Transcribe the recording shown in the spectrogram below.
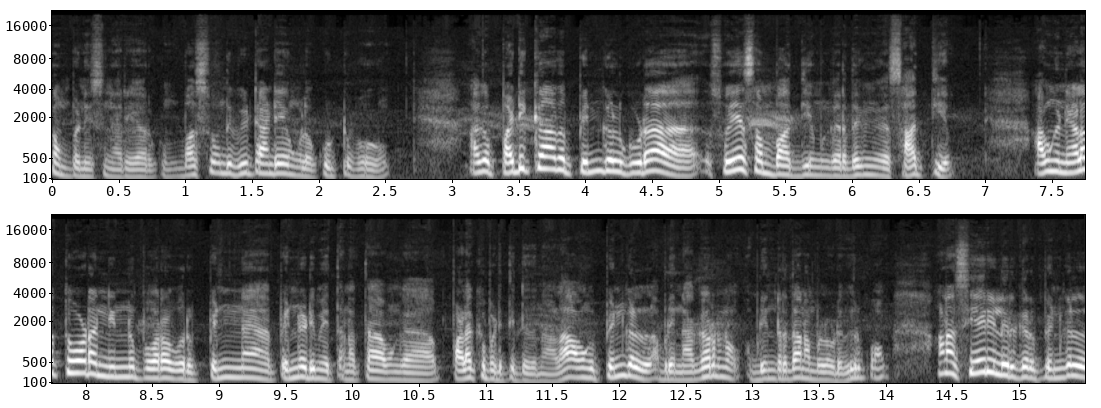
கம்பெனிஸ் நிறையா இருக்கும். பஸ் வந்து வீட்டாண்டே உங்களை கூப்பிட்டு போகும். ஆக படிக்காத பெண்கள் கூட சுய சம்பாத்தியம்ங்கிறதுங்க சாத்தியம். அவங்க நிலத்தோட நின்று போகிற ஒரு பெண்ணை பெண்ணடிமைத்தனத்தை அவங்க பழக்கப்படுத்திட்டதுனால அவங்க பெண்கள் அப்படி நகரணும் அப்படின்றது தான் நம்மளோட விருப்பம். ஆனால் சேரியில் இருக்கிற பெண்கள்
